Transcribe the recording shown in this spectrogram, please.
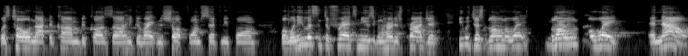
was told not to come because uh, he could write in the short form symphony form. But when he listened to Fred's music and heard his project, he was just blown away, blown away. And now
